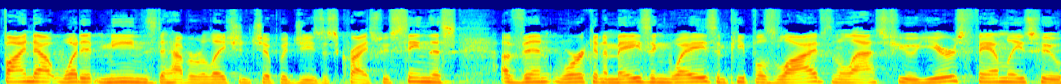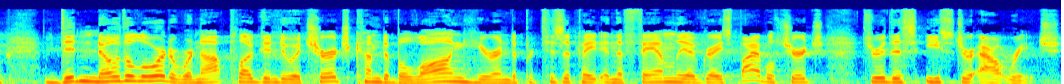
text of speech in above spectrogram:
find out what it means to have a relationship with Jesus Christ. We've seen this event work in amazing ways in people's lives in the last few years. Families who didn't know the Lord or were not plugged into a church come to belong here and to participate in the family of Grace Bible Church through this Easter outreach.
